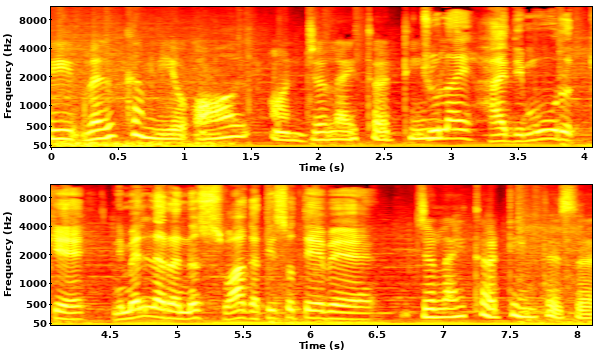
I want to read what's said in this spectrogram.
we welcome you all on July thirteen July ಹದಿಮೂರಕ್ಕೆ ನಿಮ್ಮೆಲ್ಲರನ್ನು ಸ್ವಾಗತಿಸುತ್ತೇವೆ. July thirteenth is a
